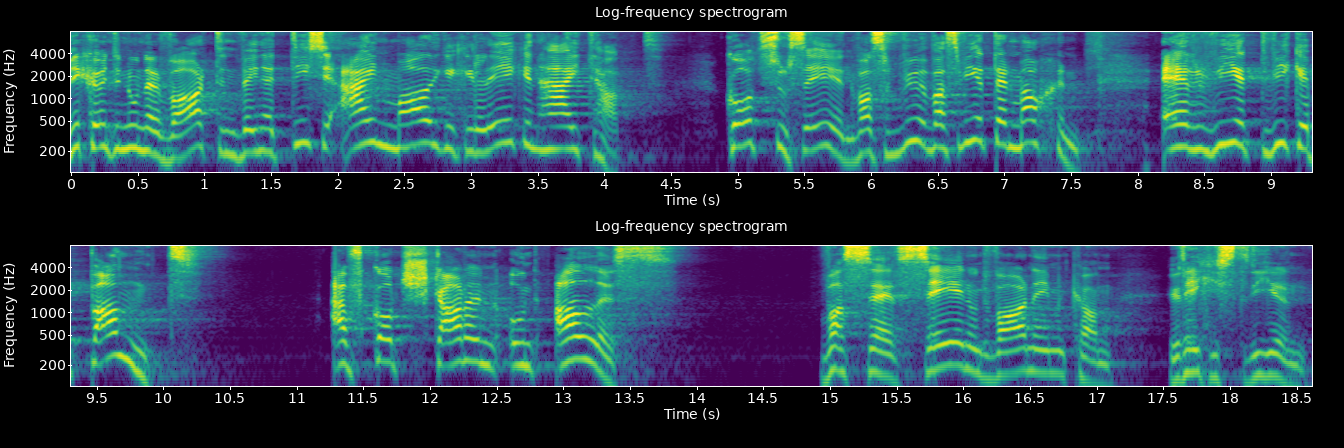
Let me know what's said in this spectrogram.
Wir könnten nun erwarten, wenn er diese einmalige Gelegenheit hat, Gott zu sehen, was, was wird er machen? Er wird wie gebannt auf Gott starren und alles, was er sehen und wahrnehmen kann, registrieren.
